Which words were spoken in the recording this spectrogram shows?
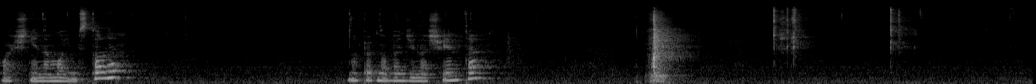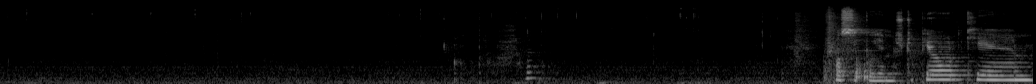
właśnie na moim stole. Na pewno będzie na święta. Posypujemy szczypiorkiem.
